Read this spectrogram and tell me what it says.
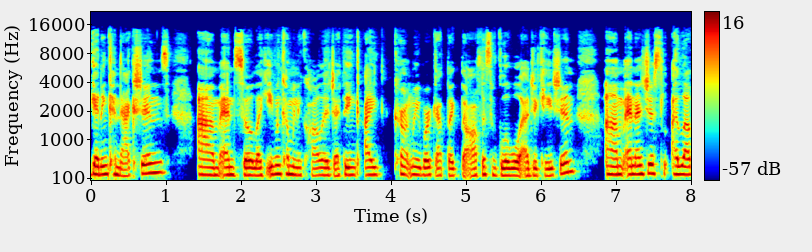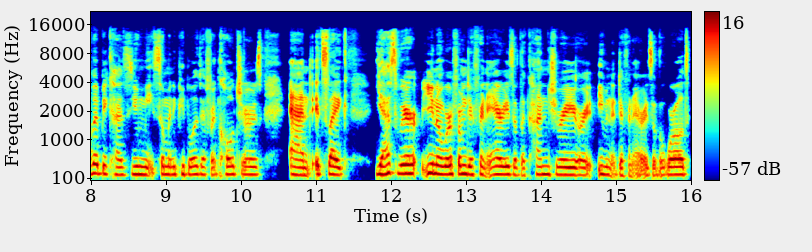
getting connections. Um, and so like even coming to college, I think I currently work at like the Office of Global Education. Um, and I just I love it because you meet so many people with different cultures and it's like yes, we're, you know, we're from different areas of the country or even at different areas of the world,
